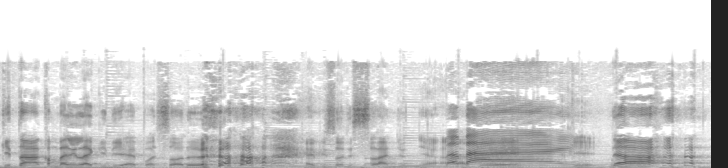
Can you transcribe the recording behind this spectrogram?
kita kembali lagi di episode episode selanjutnya. bye bye Oke, dah.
